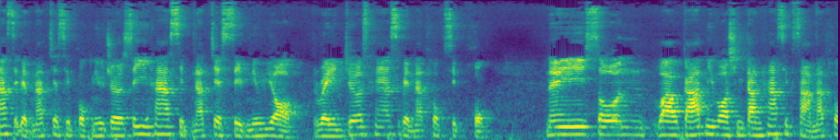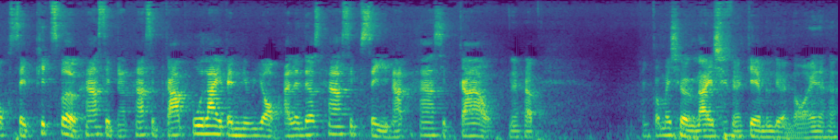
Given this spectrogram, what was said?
า51 นัด 76 นิวเจอร์ซีย์50 นัด 70 นิวยอร์กเรนเจอร์ส51 นัด 66 ในโซนไวลด์การ์ดมีวอชิงตัน 53 นัด 60 พิตสเบิร์ก 50 นัด 59 ผู้ไล่เป็นนิวยอร์กไอแลนเดอร์ส54 นัด 59 นะครับ ก็ไม่เชิงไล่ใช่ไหมเกมมันเหลือน้อยนะฮะ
